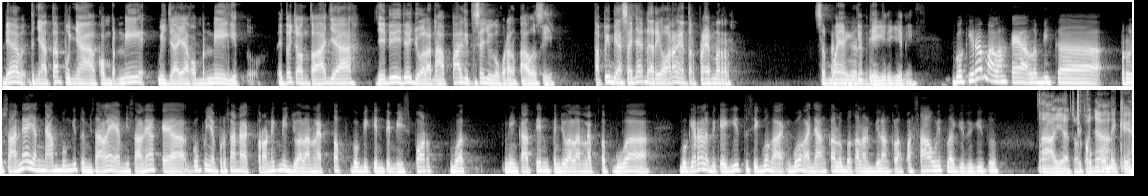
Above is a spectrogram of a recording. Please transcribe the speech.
dia ternyata punya company Wijaya Company gitu. Itu contoh aja. Jadi dia jualan apa gitu saya juga kurang tahu sih. Tapi biasanya dari orang entrepreneur. Semua yang bikin kayak gini-gini. Gue kira malah kayak lebih ke perusahaannya yang nyambung gitu. Misalnya ya, misalnya kayak gue punya perusahaan elektronik nih jualan laptop, gue bikin tim e-sport buat ningkatin penjualan laptop gue. Gue kira lebih kayak gitu sih. Gue nggak gua nggak nyangka lu bakalan bilang kelapa sawit lah gitu-gitu. Nah iya Cukup contohnya unik ya.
